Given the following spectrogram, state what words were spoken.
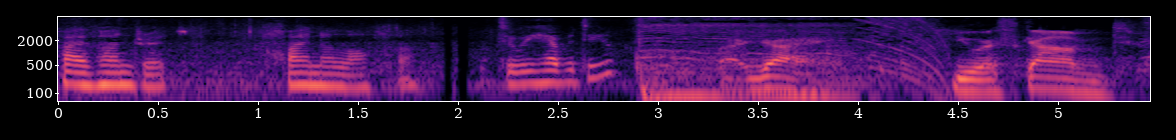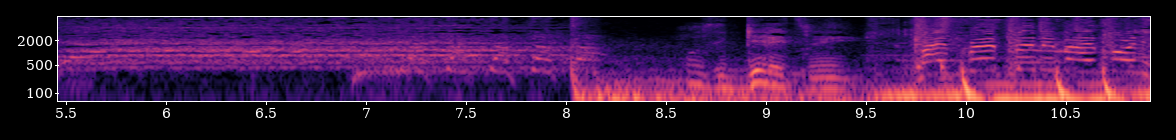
500. Final offer. Do we have a deal? My guy, you were scammed. What's it get, man? My friend, pay me my money.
